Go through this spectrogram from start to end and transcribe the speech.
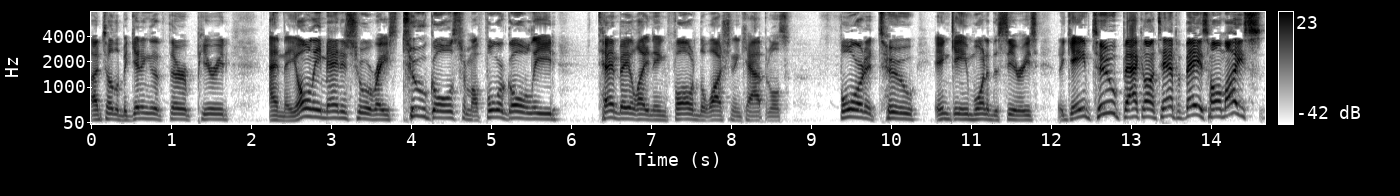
until the beginning of the third period, and they only managed to erase two goals from a four goal lead. Bay Lightning fall to the Washington Capitals 4 to 2 in game one of the series. Game two, back on Tampa Bay's home ice.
